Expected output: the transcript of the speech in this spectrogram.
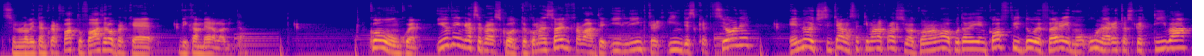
Se non l'avete ancora fatto, fatelo perché vi cambierà la vita. Comunque, io vi ringrazio per l'ascolto. Come al solito trovate il link in descrizione. E noi ci sentiamo settimana prossima con una nuova puntata di Coffee dove faremo una retrospettiva.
